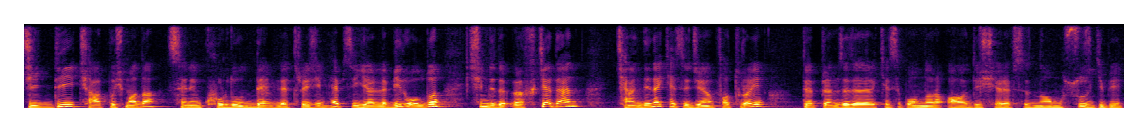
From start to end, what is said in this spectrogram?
ciddi çarpışmada senin kurduğun devlet, rejim hepsi yerle bir oldu. Şimdi de öfkeden kendine keseceğin faturayı Depremzedeleri kesip onlara adi, şerefsiz, namussuz gibi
